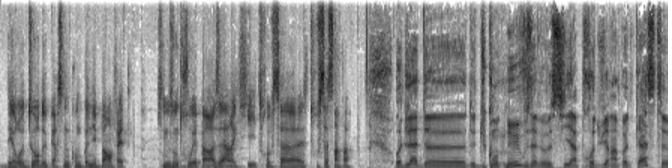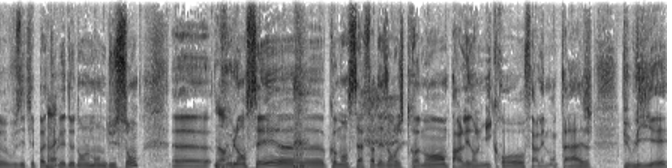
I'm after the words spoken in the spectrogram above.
des retours de personnes qu'on ne connaît pas en fait qui nous ont trouvé par hasard et qui trouvent ça trouvent ça sympa Au-delà de, de- du contenu, vous avez aussi à produire un podcast. Vous étiez pas Ouais. tous les deux dans le monde du son. Euh, vous lancez, euh, commencez à faire des enregistrements, parler dans le micro, faire les montages, publier.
